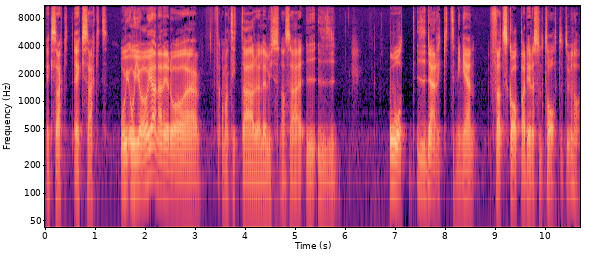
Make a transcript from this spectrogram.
Exakt, exakt. Och, och gör gärna det då eh, om man tittar eller lyssnar så här i, i, åt, i den riktningen för att skapa det resultatet du vill ha.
